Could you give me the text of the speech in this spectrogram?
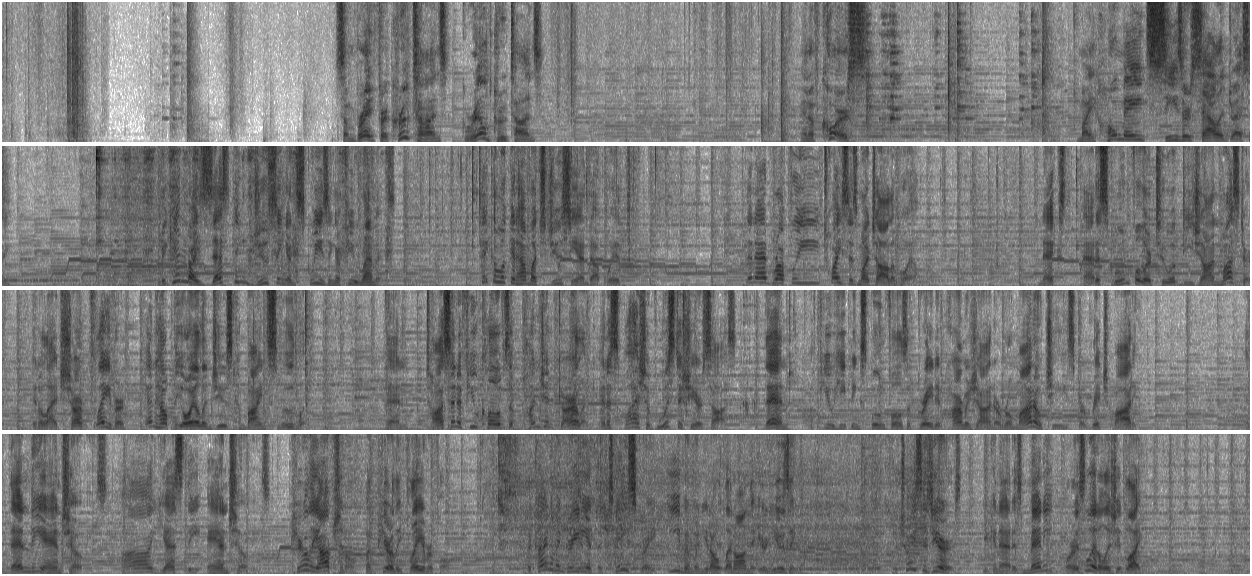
Some bread for croutons, grilled croutons. And of course, my homemade Caesar salad dressing. Begin by zesting, juicing, and squeezing a few lemons. Take a look at how much juice you end up with. Then add roughly twice as much olive oil. Next, add a spoonful or two of Dijon mustard. It'll add sharp flavor and help the oil and juice combine smoothly. Then, toss in a few cloves of pungent garlic and a splash of Worcestershire sauce. Then, a few heaping spoonfuls of grated Parmesan or Romano cheese for rich body. And then the anchovies. Ah, yes, the anchovies. Purely optional, but purely flavorful. The kind of ingredient that tastes great even when you don't let on that you're using them. The choice is yours. You can add as many or as little as you'd like.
